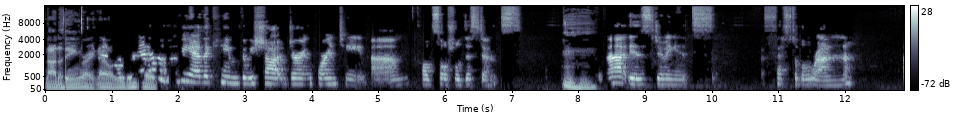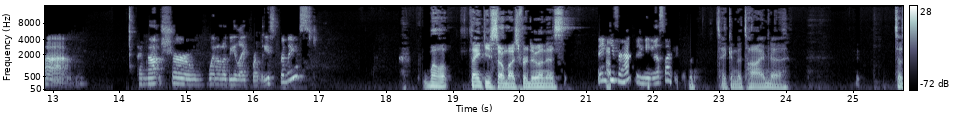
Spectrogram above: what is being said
not a thing right now. Really, I have a movie uh, that came that we shot during quarantine um, called Social Distance. Mhm. That is doing its festival run. Um, I'm not sure when it'll be like released. Released. Well, thank you so much for doing this. Thank you for having me. That's not taking the time to to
